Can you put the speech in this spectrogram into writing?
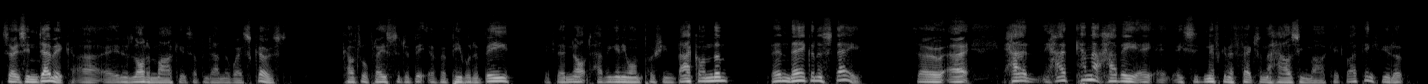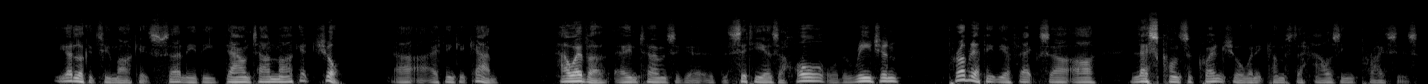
So it's endemic uh, in a lot of markets up and down the west coast. Comfortable place to be, for people to be. If they're not having anyone pushing back on them, then they're going to stay. So, uh, had, had, can that have a, a, a, significant effect on the housing market? Well, I think if you look, you got to look at two markets. Certainly, the downtown market, sure, uh, I think it can. However, in terms of uh, the city as a whole or the region, probably I think the effects are, are less consequential when it comes to housing prices.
